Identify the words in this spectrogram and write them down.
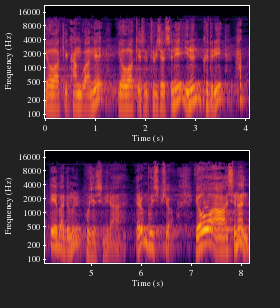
여호와께 간구하며 여호와께서 들으셨으니 이는 그들이 학대받음을 보셨습니다. 여러분 보십시오. 여호아스는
